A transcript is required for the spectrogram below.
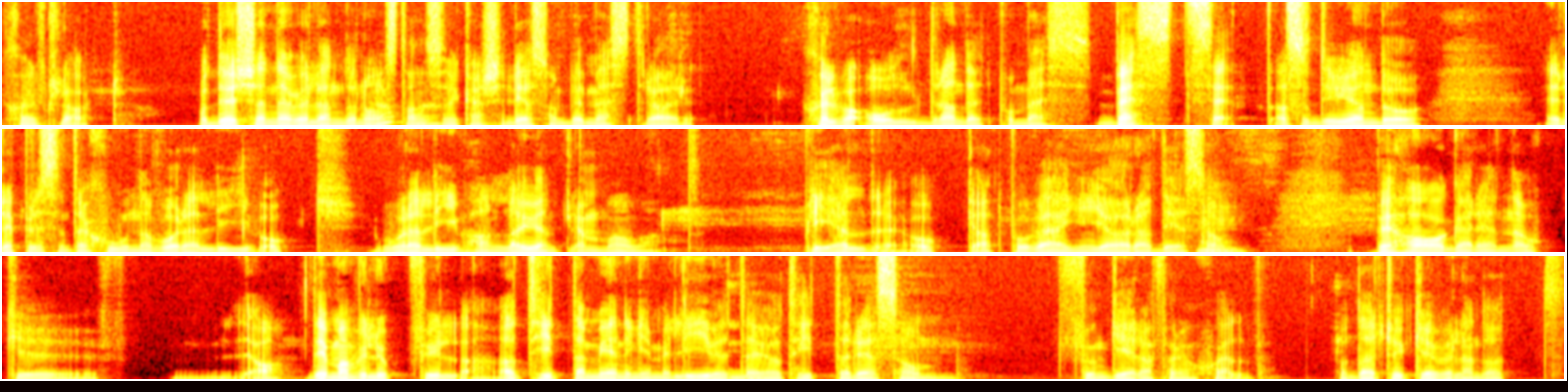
Självklart. Och det känner jag väl ändå någonstans är kanske det som bemästrar själva åldrandet på mest, bäst sätt. Alltså det är ju ändå representation av våra liv och våra liv handlar ju egentligen om att bli äldre och att på vägen göra det som Mm. behagar en och eh, ja, det man vill uppfylla. Att hitta meningen med livet är ju Mm. att hitta det som fungerar för en själv. Och där tycker jag väl ändå att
